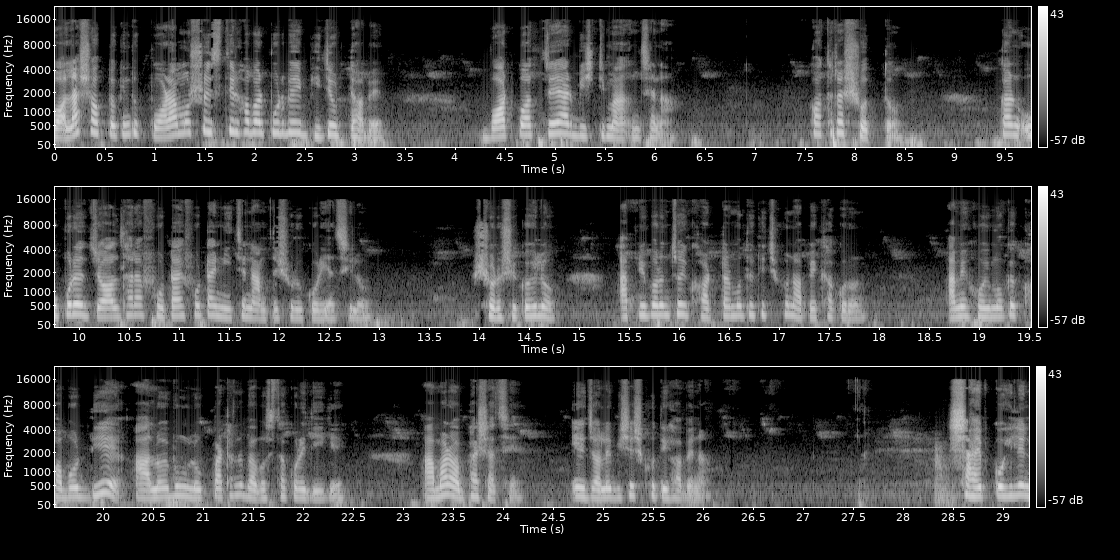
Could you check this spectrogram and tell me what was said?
বলা শক্ত, কিন্তু পরামর্শ স্থির হবার পূর্বেই ভিজে উঠতে হবে। বটপত্রে আর বৃষ্টি মানছে না। কথাটা সত্য কারণ উপরের জলধারা ফোটায় ফোটায় নিচে নামতে শুরু করিয়াছিল। ষোড়শী কহিল, আপনি বরঞ্চ ওই ঘরটার মধ্যে কিছুক্ষণ অপেক্ষা করুন। আমি হৈমকে খবর দিয়ে আলো এবং লোক পাঠানোর ব্যবস্থা করে দিই গে। আমার অভ্যাস আছে, এ জলে বিশেষ ক্ষতি হবে না সাহেব কহিলেন,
